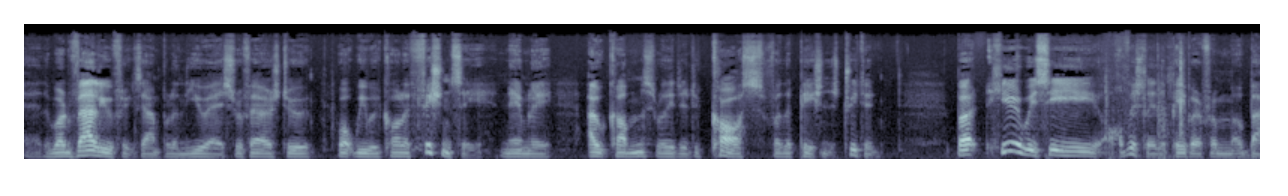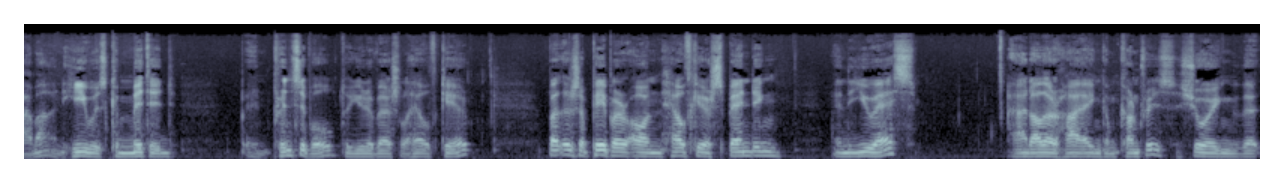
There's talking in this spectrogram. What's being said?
Uh, the word value, for example, in the US refers to what we would call efficiency, namely outcomes related to costs for the patients treated. But here we see, obviously, the paper from Obama, and he was committed in principle to universal health care. But there's a paper on healthcare spending in the US and other high income countries showing that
